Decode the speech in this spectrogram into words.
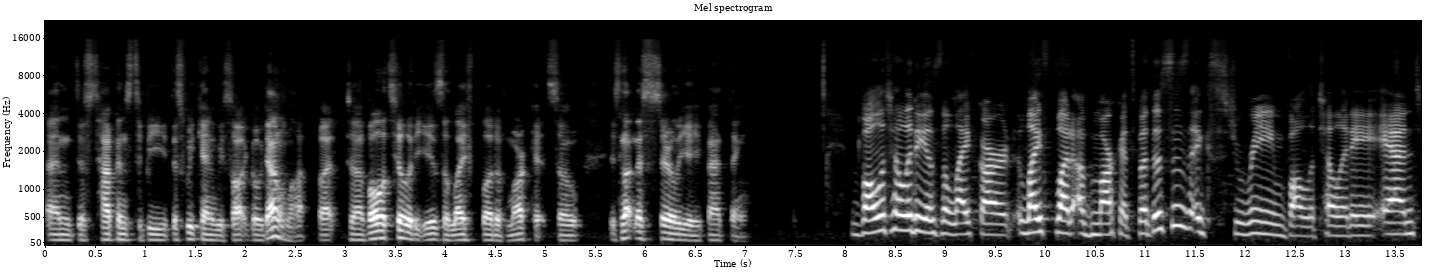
And this happens to be this weekend we saw it go down a lot. But uh, volatility is the lifeblood of markets, so it's not necessarily a bad thing. Volatility is the lifeguard lifeblood of markets, but this is extreme volatility. And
